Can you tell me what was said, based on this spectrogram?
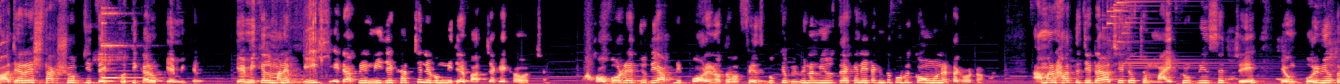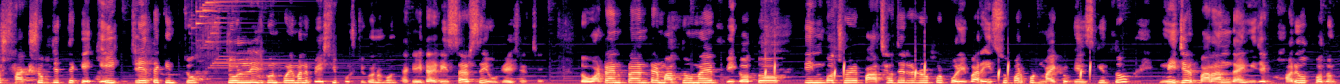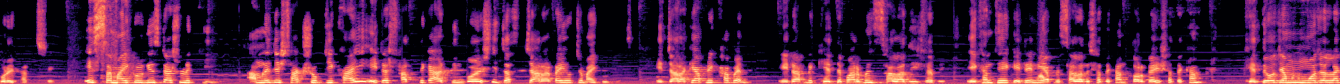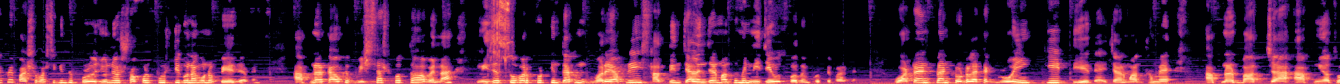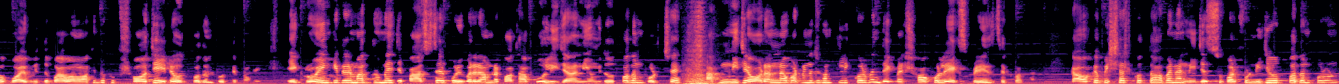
বাজারের শাকসবজিতে ক্ষতিকারক chemical chemical মানে বিষ, এটা আপনি নিজে খাচ্ছেন এবং নিজের বাচ্চাকে খাওয়াচ্ছেন। খবরে যদি আপনি পড়েন অথবা ফেসবুকে বিভিন্ন নিউজ দেখেন, এটা কিন্তু খুবই কমন একটা ঘটনা। আমার হাতে যেটা আছে, এটা হচ্ছে মাইক্রোগ্রিনসের ট্রে এবং পরিণত শাকসবজির থেকে এই ট্রেতে কিন্তু চল্লিশ গুণ পরিমাণে বেশি পুষ্টিগুণ গুণ থাকে। এটা রিসার্চেই উঠে এসেছে। তো ওয়াটার অ্যান্ড প্ল্যান্টের মাধ্যমে বিগত তিন বছরে পাঁচ হাজারের উপর পরিবার এই সুপারফুড মাইক্রোগ্রিনস কিন্তু নিজের বারান্দায়, নিজের ঘরে উৎপাদন করে খাচ্ছে। এই মাইক্রোগ্রিনসটা আসলে কি? আমরা যে শাকসবজি খাই, এটা সাত থেকে আট দিন বয়সী জাস্ট চারাটাই হচ্ছে মাইক্রোগ্রিনস এই চারাকে আপনি খাবেন? এটা আপনি খেতে পারবেন সালাদ হিসাবে। এখান থেকে কেটে নিয়ে আপনি সালাদের সাথে খান, তরকারির সাথে খান। খেতেও যেমন মজা লাগবে, পাশাপাশি কিন্তু প্রয়োজনীয় সকল পুষ্টিগুণাগুণ পেয়ে যাবেন। আপনার কাউকে বিশ্বাস করতে হবে না, নিজের সুপারফুড কিন্তু এখন ঘরে আপনি সাত দিন চ্যালেঞ্জের মাধ্যমে নিজেই উৎপাদন করতে পারবেন। ওয়াটার অ্যান্ড প্ল্যান্ট টোটাল একটা গ্রোয়িং কিট দিয়ে দেয়, যার মাধ্যমে আপনার বাচ্চা, আপনি অথবা বয়বৃদ্ধ বাবা মা কিন্তু খুব সহজে এটা উৎপাদন করতে পারে। এই গ্রোয়িং কিটের মাধ্যমে যে পাঁচ হাজার পরিবারের আমরা কথা বলি, যারা নিয়মিত উৎপাদন করছে, আপনি নিজে অর্ডার না বাটনে যখন ক্লিক করবেন, দেখবেন সকলে এক্সপিরিয়েন্সের কথা। কাউকে বিশ্বাস করতে হবে না, নিজের সুপারফুড নিজে উৎপাদন করুন,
